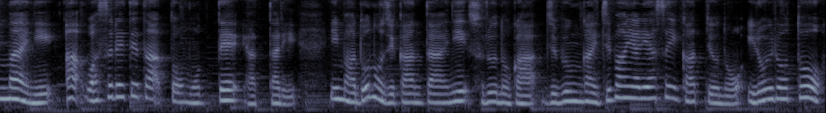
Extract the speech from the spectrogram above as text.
寝前にあ忘れてたと思ってやったり今どの時間帯にするのが自分が一番やりやすいかっていうのをいろいろと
